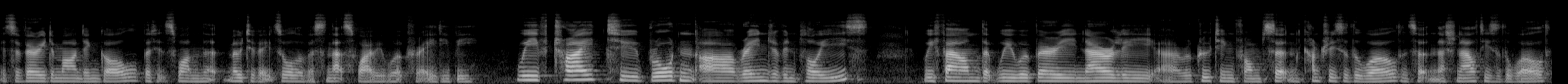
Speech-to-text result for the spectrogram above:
It's a very demanding goal, but it's one that motivates all of us, and that's why we work for ADB. We've tried to broaden our range of employees. We found that we were very narrowly uh, recruiting from certain countries of the world and certain nationalities of the world.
